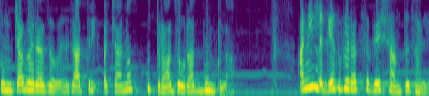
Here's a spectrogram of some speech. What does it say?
तुमच्या घराजवळ रात्री अचानक कुत्रा जोरात भुंकला आणि लगेच घरात सगळे शांत झाले.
